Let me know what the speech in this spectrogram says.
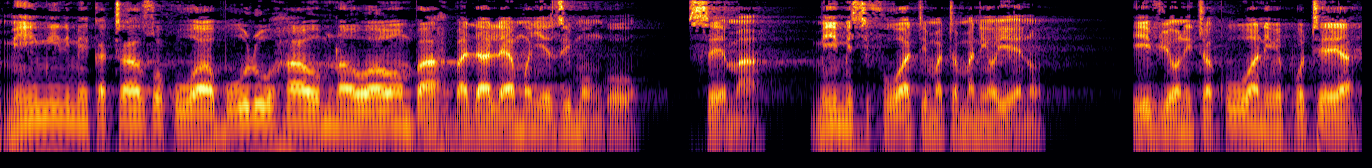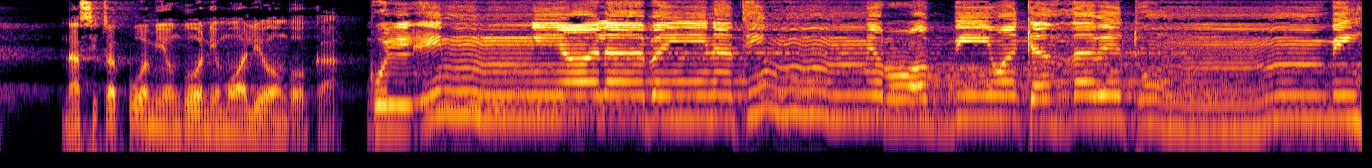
mimi nimekatazwa kuwaabudu hao mnaowaomba badala ya Mwenyezi Mungu. Sema, mimi sifuati matamanio yenu. Hivyo nitakuwa nimepotea na sitakuwa miongoni mwa walioongoka. قل إني على بينة من ربي وكذبتم به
